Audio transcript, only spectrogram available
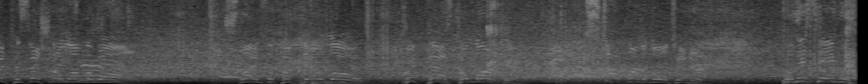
With possession along the wall. Slides the puck down low. Quick pass to Larkin. Stopped by the goaltender. Well, this save was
